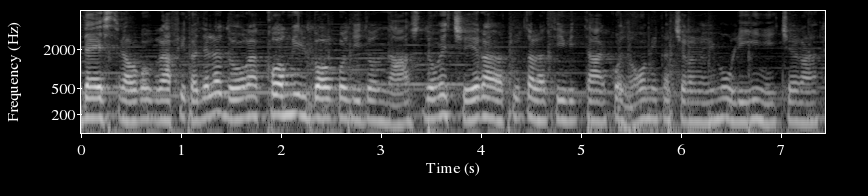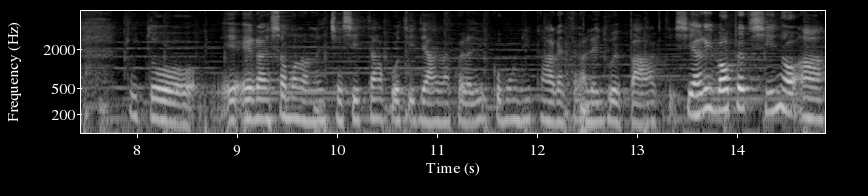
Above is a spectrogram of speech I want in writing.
destra orografica della Dora con il borgo di Donnas dove c'era tutta l'attività economica, c'erano i mulini, c'era tutto, era insomma una necessità quotidiana quella di comunicare tra le due parti. Si arrivò persino a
